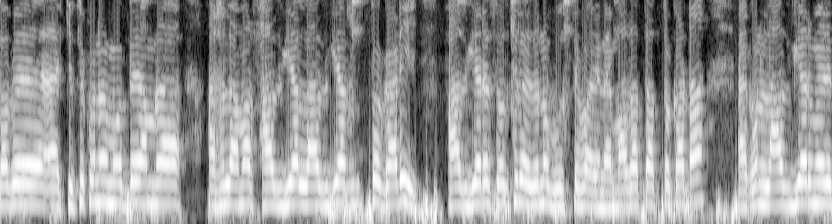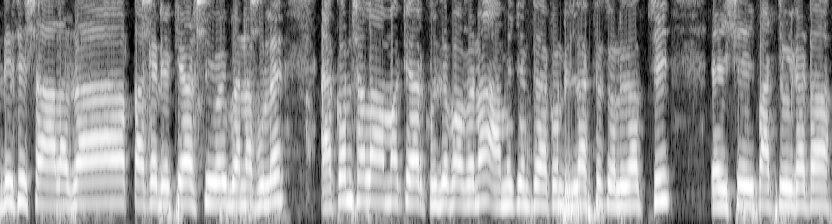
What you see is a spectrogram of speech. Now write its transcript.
তবে কিছুক্ষণের মধ্যে আমরা, আসলে আমার ফার্স্ট গিয়ার লাস্ট গিয়ার তো গাড়ি ফার্স্ট গিয়ারে চলছিল, এই জন্য বুঝতে পারি না মাজার তার তো কাটা। এখন লাস্ট গিয়ার মেরে দিয়েছি শালা যা তাকে রেখে আসছি ওই বেনাপুলে। এখন শালা আমাকে আর খুঁজে পাবে না, আমি কিন্তু এখন রিল্যাক্সে চলে যাচ্ছি এই সেই পাটকেলঘাটা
